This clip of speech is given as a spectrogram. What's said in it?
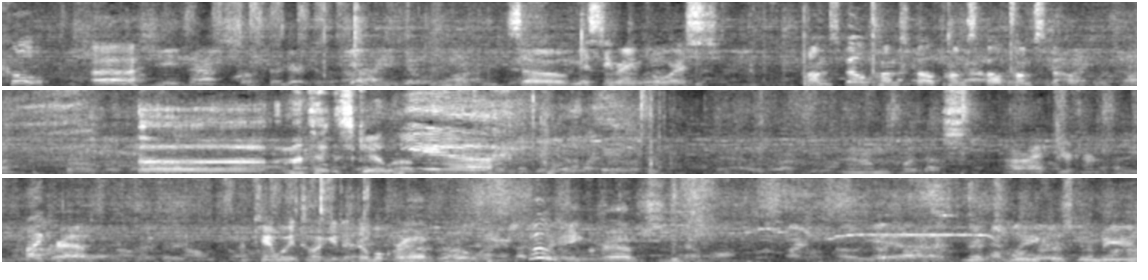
Cool. Uh, so Misty Rainforest, pump spell, pump spell, pump spell, pump spell. Uh, I'm gonna take the scale up. Yeah. And I'm gonna play this. All right. Your turn. Hi, crab. I can't wait till I get a double crab. Eight crabs. Oh yeah. Next week is gonna be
